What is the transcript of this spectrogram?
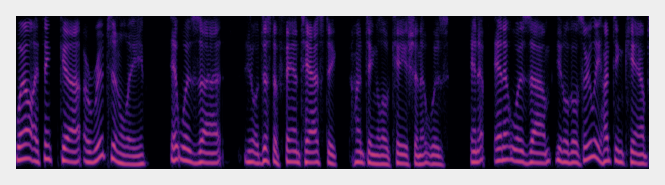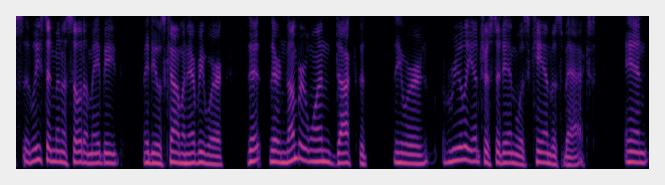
Well, I think uh, originally it was uh, you know just a fantastic hunting location. It was and it and it was um, you know those early hunting camps, at least in Minnesota, maybe maybe it was common everywhere. That their number one duck that they were really interested in was canvasbacks, and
